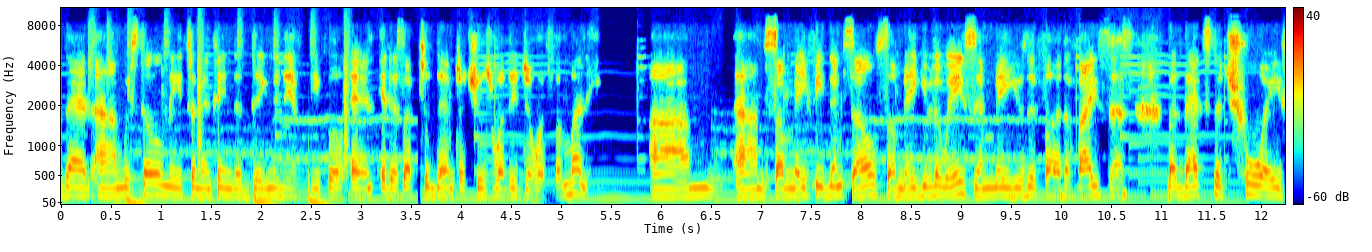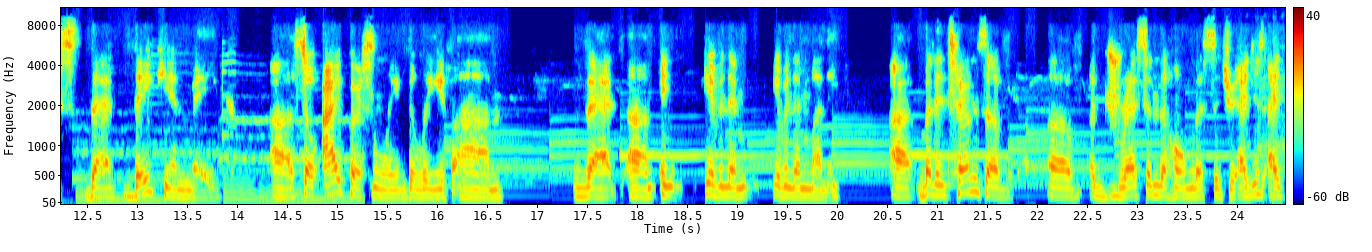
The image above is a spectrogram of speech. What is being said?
that um, we still need to maintain the dignity of people and it is up to them to choose what they do with the money um, um, some may feed themselves some may give it away some may use it for other vices but that's the choice that they can make uh, so i personally believe um, that um, in giving them giving them money uh, but in terms of of addressing the homeless situation. I just I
